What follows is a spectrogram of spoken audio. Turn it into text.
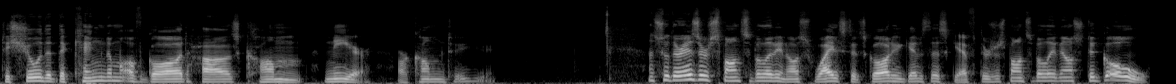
to show that the kingdom of God has come near or come to you. And so there is a responsibility in us, whilst it's God who gives this gift, there's responsibility in us to go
